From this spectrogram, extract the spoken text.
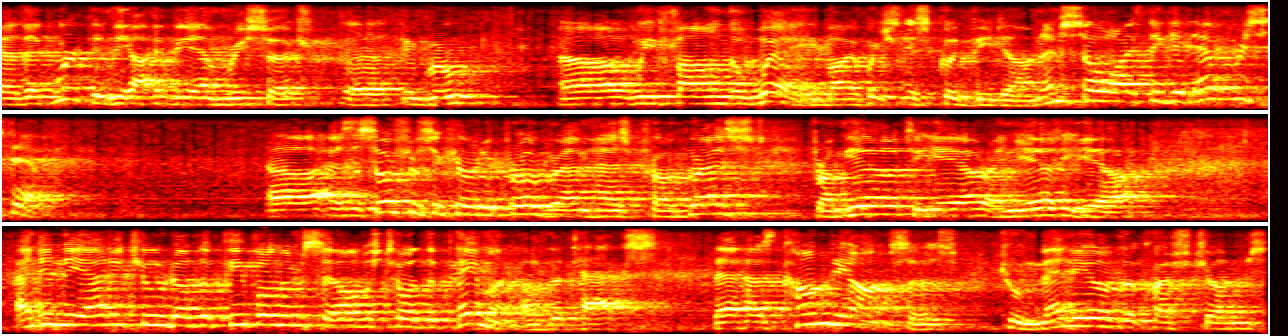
uh, that worked in the IBM research uh, group, uh, we found the way by which this could be done. And so I think at every step, uh, as the Social Security program has progressed from year to year and year to year, and in the attitude of the people themselves toward the payment of the tax, there has come the answers to many of the questions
